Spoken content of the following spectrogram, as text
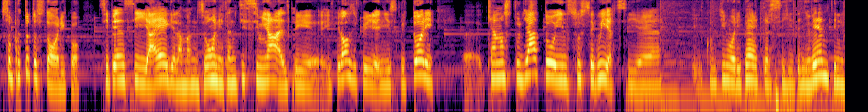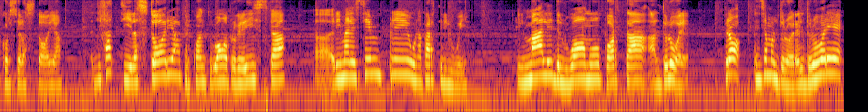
soprattutto storico si pensi a Hegel, a Manzoni e tantissimi altri, i filosofi e gli scrittori eh, che hanno studiato il susseguirsi e il continuo ripetersi degli eventi nel corso della storia. Difatti la storia, per quanto l'uomo progredisca, eh, rimane sempre una parte di lui. Il male dell'uomo porta al dolore. Però pensiamo al dolore, il dolore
